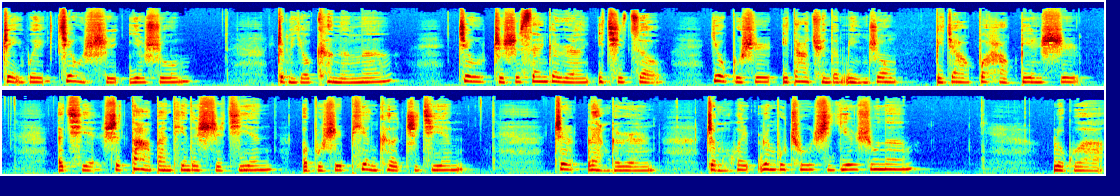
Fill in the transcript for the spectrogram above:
这一位就是耶稣，怎么有可能呢？就只是三个人一起走。又不是一大群的民众，比较不好辨识，而且是大半天的时间而不是片刻之间。这两个人怎么会认不出是耶稣呢？如果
